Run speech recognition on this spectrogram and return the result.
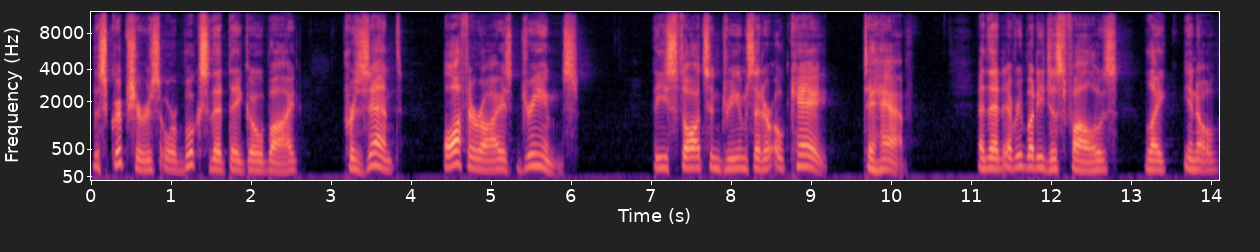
the scriptures or books that they go by present authorized dreams, these thoughts and dreams that are okay to have. And then everybody just follows like, you know,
